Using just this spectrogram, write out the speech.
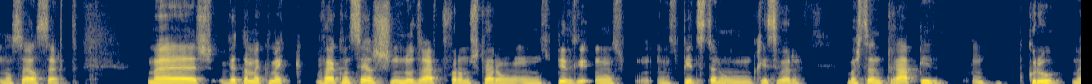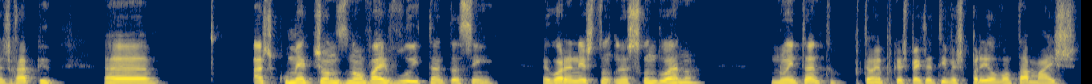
não sei ao certo. Mas ver também como é que vai acontecer. No draft foram buscar um, um, speed, um, um speedster, um receiver bastante rápido, um cru, mas rápido. Uh, acho que o Mac Jones não vai evoluir tanto assim. Agora, neste, neste segundo ano, no entanto, também porque as expectativas para ele vão estar mais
